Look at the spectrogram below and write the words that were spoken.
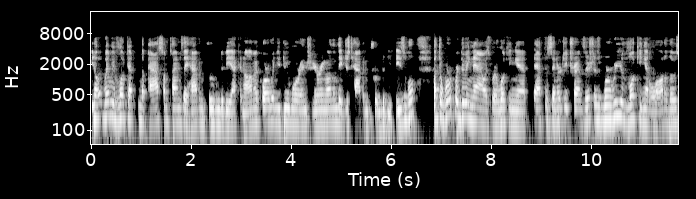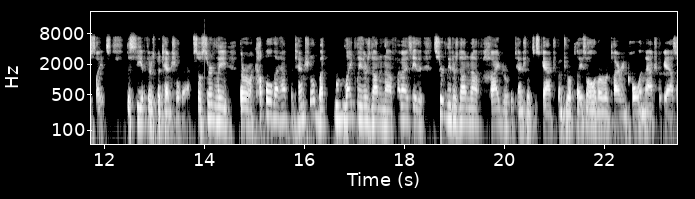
you know, when we've looked at in the past, sometimes they haven't proven to be economic, or when you do more engineering on them, they just haven't proved to be feasible. But the work we're doing now, as we're looking at at this energy transition, we're really looking at a lot of those sites to see if there's potential there. So certainly there are a couple that have potential, but likely there's not enough. I might say that certainly there's not enough hydro potential in Saskatchewan to replace all of our retiring coal and natural gas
